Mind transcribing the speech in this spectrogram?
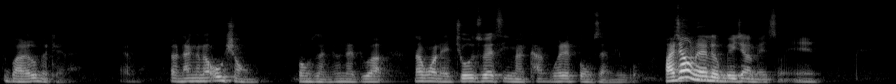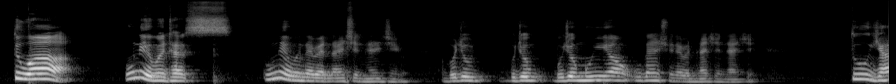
သူဘာလုပ်မထင်လားအဲ့တော့နိုင်ငံတော်အုပ်ဆောင်ပုံစံမျိုးနဲ့သူကနောက်ကနေဂျိုးဆွဲစီမံခန့်ခွဲတဲ့ပုံစံမျိုးပေါ့ဘာကြောင့်လဲလို့မေးကြမယ်ဆိုရင်သူကဥနေဝင်ထက်ဥနေဝင်နဲ့ပဲနိုင်ရှင်နိုင်ရှင် ဘုကျုံဘုကျုံဘုကျုံမူကြီးအောင်ဦးတန်းရှင်နဲ့ပဲနှမ်းရှင်နှမ်းရှင်သူရာ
